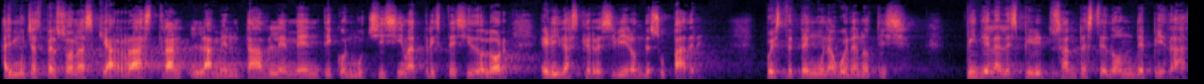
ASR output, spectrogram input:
Hay muchas personas que arrastran lamentablemente y con muchísima tristeza y dolor heridas que recibieron de su padre. Pues te tengo una buena noticia. Pídele al Espíritu Santo este don de piedad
